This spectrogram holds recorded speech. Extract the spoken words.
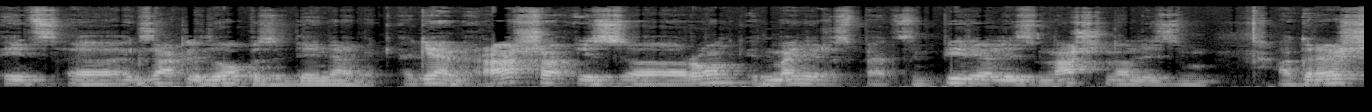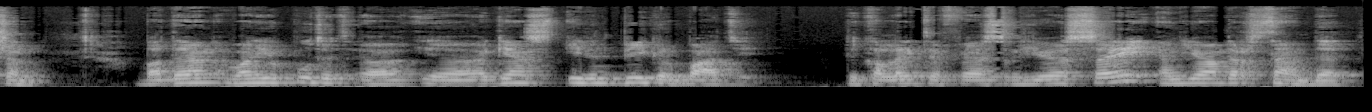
it's uh, exactly the opposite dynamic. Again, Russia is uh, wrong in many respects: imperialism, nationalism, aggression. But then when you put it uh, uh, against even bigger body, the collective West and USA, and you understand that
